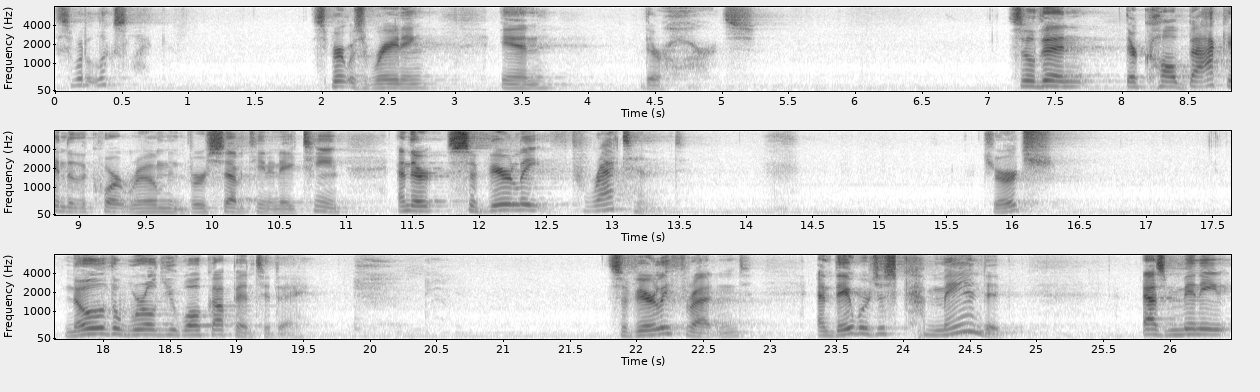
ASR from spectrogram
This is what it looks like. The Spirit was reigning in their hearts. So then they're called back into the courtroom in verse 17 and 18, and they're severely threatened. Church, know the world you woke up in today. Severely threatened, and they were just commanded, as many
